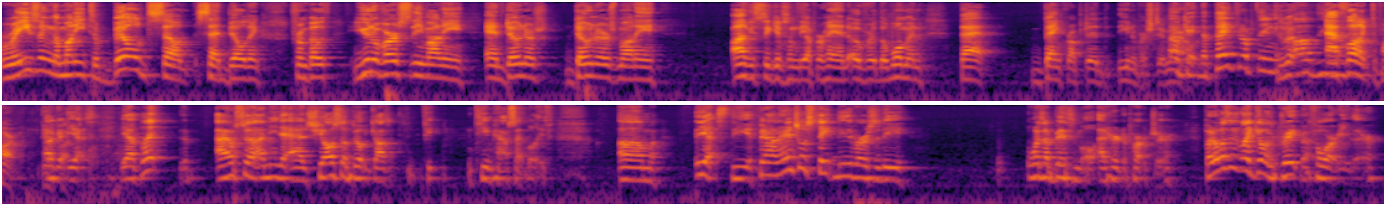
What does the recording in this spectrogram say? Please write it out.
raising the money to build said, said building from both university money and donors donors money, obviously gives him the upper hand over the woman that bankrupted the University of Maryland. okay, the bankrupting The of the athletic department. The Okay, athletic yes, department. yeah. But I also I need to add she also built Gossett Team House, I believe. Um, yes, the financial state of the university was abysmal at her departure, but it wasn't like it was great before either.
